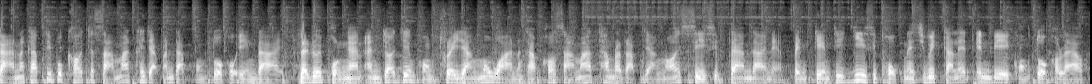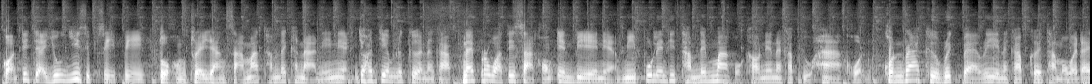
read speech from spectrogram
กาสนะครับที่พวกเขาจะสามารถขยับอันดับของตัวเขาเองได้ และด้วยผลงานอันยอดเยี่ยมของเทรยังเมื่อวานนะครับเขาสามารถทำระดับอย่างน้อย 40 แต้มได้เนี่ยเป็นเกมที่ 26 ในชีวิตการเล่น NBA ของตัวเขาแล้ว ก่อนที่จะอายุ 24 ปี ตัวของเทรยังสามารถทำได้ขนาดนี้เนี่ยยอดเยี่ยมเหลือเกินนะครับในประวัติศาสตร์ของ NBA เนี่ยมีผู้เล่นที่ทำได้มากกว่าเขาเนี่ยนะครับอยู่ 5 คน คนแรกคือริกแบร์รี่นะครับเคยทำเอาไว้ได้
